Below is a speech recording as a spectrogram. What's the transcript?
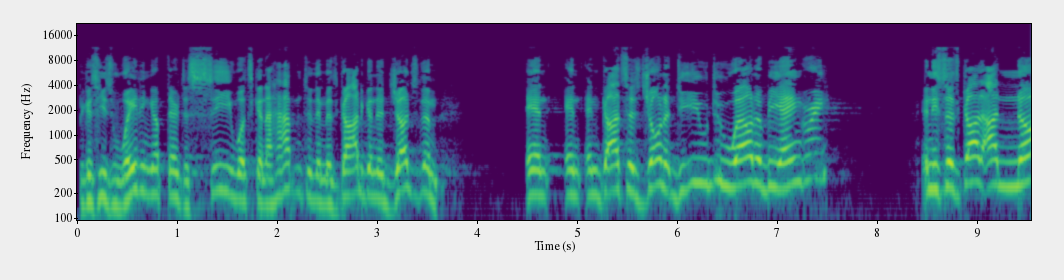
Because he's waiting up there to see what's going to happen to them. Is God going to judge them? And, and, and God says, Jonah, do you do well to be angry? And he says, God, I know,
